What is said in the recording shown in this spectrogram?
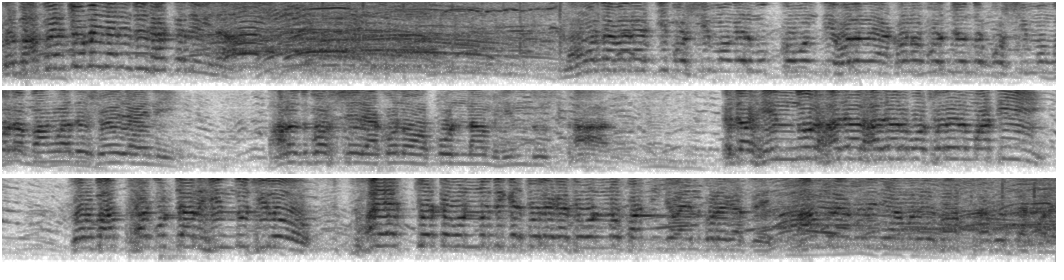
তোর বাপের জমি জানি তুই থাকতে দিবি না? মমতা ব্যানার্জি পশ্চিমবঙ্গের মুখ্যমন্ত্রী হলেও এখনও পর্যন্ত পশ্চিমবঙ্গটা বাংলাদেশ হয়ে যায়নি। ভারতবর্ষের এখনও অপর নাম হিন্দুস্থান। এটা হিন্দুর হাজার হাজার বছরের মাটি। তোর বাপ ঠাকুরদার হিন্দু ছিল। ভয়ের চোটে অন্যদিকে চলে গেছে, অন্য পার্টি জয়েন করে গেছে। আমরা করিনি আমাদের বাপ ঠাকুরদা করে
